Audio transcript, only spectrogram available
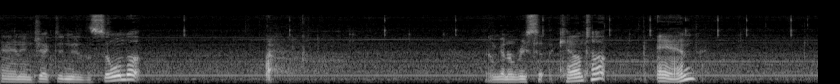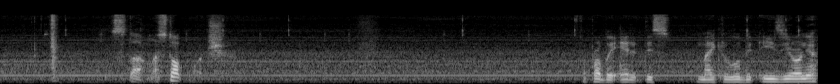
And inject it into the cylinder. I'm going to reset the counter and start my stopwatch. I'll probably edit this, make it a little bit easier on you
